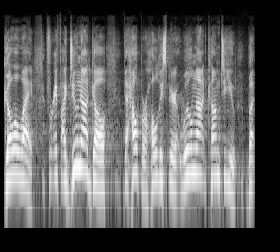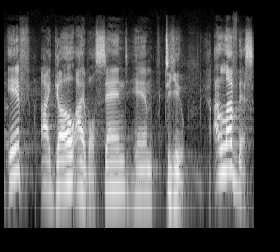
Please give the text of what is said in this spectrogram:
go away. For if I do not go, the Helper, Holy Spirit, will not come to you. But if I go, I will send him to you. I love this.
